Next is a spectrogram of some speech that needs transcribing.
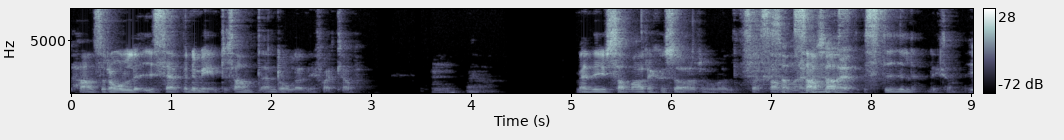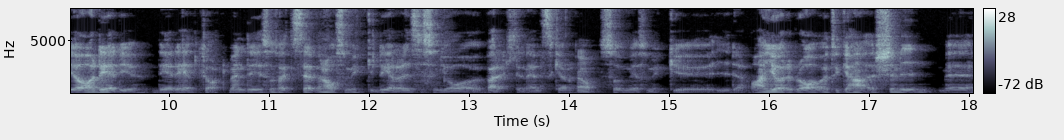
hans roll i Seven är mer intressant än rollen i Fight Club. Mm. Men det är ju samma regissör och här samma, Samma samma, regissör, ja. stil. Liksom. Ja, det är det ju. Det är det helt klart. Men det är som sagt, Seven har så mycket delar i sig som jag verkligen älskar. Ja. Som är så mycket i det. Och han gör det bra. Jag tycker han, kemin, eh,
